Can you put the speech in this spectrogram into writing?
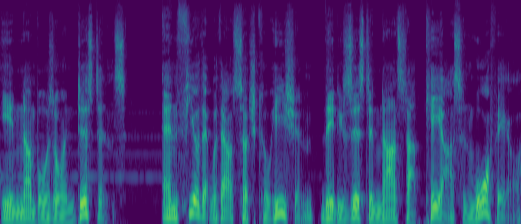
in numbers or in distance, and feel that without such cohesion, they'd exist in non-stop chaos and warfare,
